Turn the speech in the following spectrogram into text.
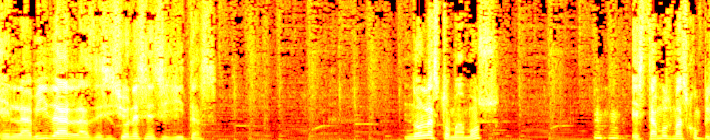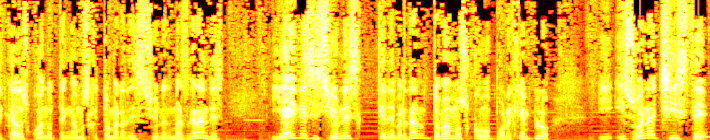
en la vida las decisiones sencillitas no las tomamos, estamos más complicados cuando tengamos que tomar decisiones más grandes. Y hay decisiones que de verdad lo tomamos, como por ejemplo, y, y suena chiste,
